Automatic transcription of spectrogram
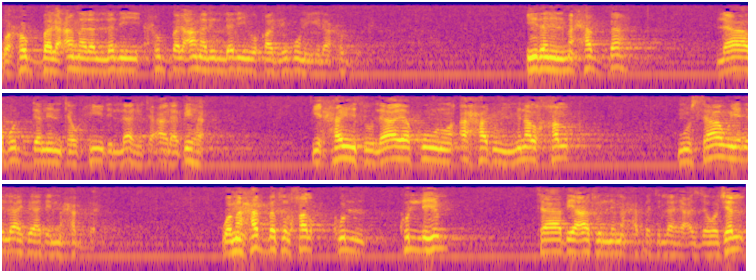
وحب العمل الذي حب العمل الذي يقربني إلى حبك. إذا المحبة لا بد من توحيد الله تعالى بها بحيث لا يكون أحد من الخلق مساويا لله في هذه المحبة. ومحبة الخلق كل كلهم تابعة لمحبة الله عز وجل.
